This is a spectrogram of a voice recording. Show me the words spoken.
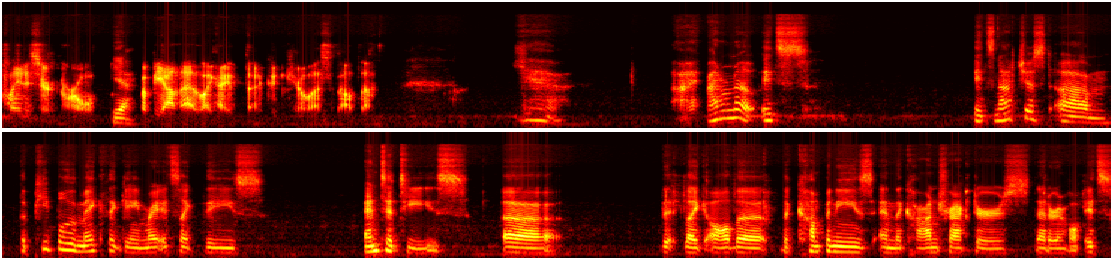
played a certain role. Yeah. But beyond that, like I, I couldn't care less about them. Yeah. I I don't know. It's it's not just um the people who make the game, right? It's like these entities uh that like all the the companies and the contractors that are involved. It's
